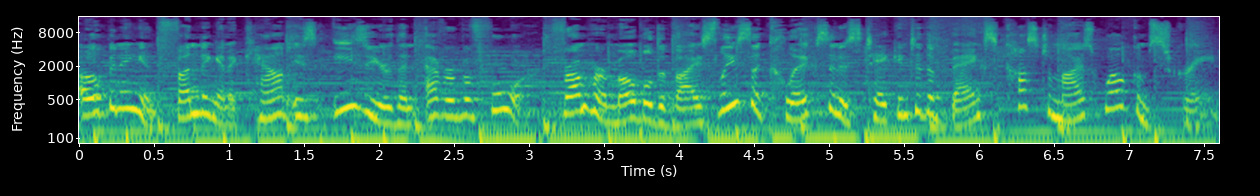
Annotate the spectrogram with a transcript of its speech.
opening and funding an account is easier than ever before. From her mobile device, Lisa clicks and is taken to the bank's customized welcome screen.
